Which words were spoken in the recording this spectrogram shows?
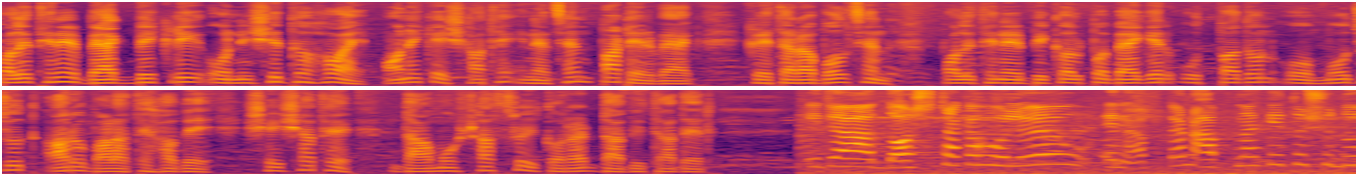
পলিথিনের ব্যাগ বিক্রি ও নিষিদ্ধ হওয়ায় অনেকেই সাথে এনেছেন পাটের ব্যাগ। ক্রেতারা বলছেন, পলিথিনের বিকল্প ব্যাগের উৎপাদন ও মজুত আরও বাড়াতে হবে। সেই সাথে দামও সাশ্রয়ী করার দাবি তাদের। এটা দশ টাকা হলেও এনাফ কারণ আপনাকে তো শুধু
